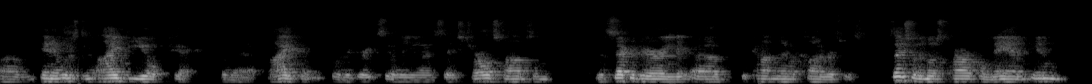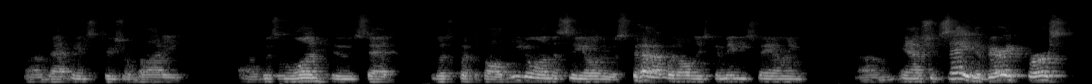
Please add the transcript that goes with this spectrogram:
um, and it was an ideal pick for that, I think, for the Great Seal of the United States. Charles Thomson, the Secretary of the Continental Congress, was essentially the most powerful man in uh, that institutional body, uh, was the one who said, let's put the bald eagle on the seal. He was fed up with all these committees failing. Um, and I should say the very first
